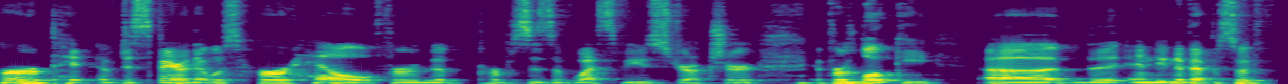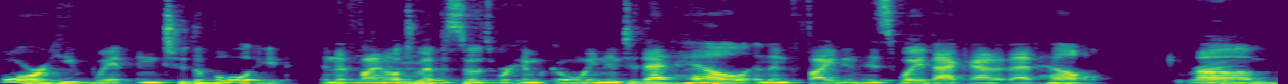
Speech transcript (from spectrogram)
her pit of despair. That was her hell for the purposes of Westview's structure. For Loki, uh, the ending of episode four, he went into the void. And the final two Mm. episodes were him going into that hell and then fighting his way back out of that hell. Right. Um,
